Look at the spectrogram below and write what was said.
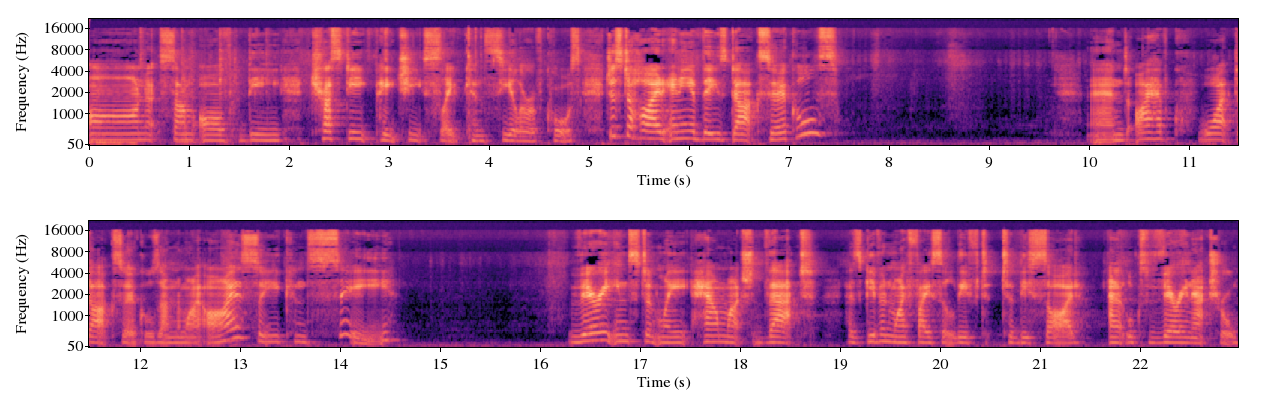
on some of the trusty Peachy Sleep Concealer, of course, just to hide any of these dark circles and I have quite dark circles under my eyes so you can see very instantly how much that has given my face a lift to this side and it looks very natural.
